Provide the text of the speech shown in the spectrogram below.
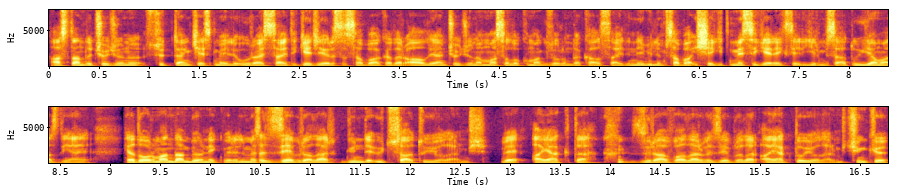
aslan da çocuğunu sütten kesmeyle uğraşsaydı, gece yarısı sabaha kadar ağlayan çocuğuna masal okumak zorunda kalsaydı, ne bileyim sabah işe gitmesi gerekseydi 20 saat uyuyamazdı yani. Ya da ormandan bir örnek verelim. Mesela zebralar günde 3 saat uyuyorlarmış ve ayakta. Zürafalar ve zebralar ayakta uyuyorlarmış. Çünkü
